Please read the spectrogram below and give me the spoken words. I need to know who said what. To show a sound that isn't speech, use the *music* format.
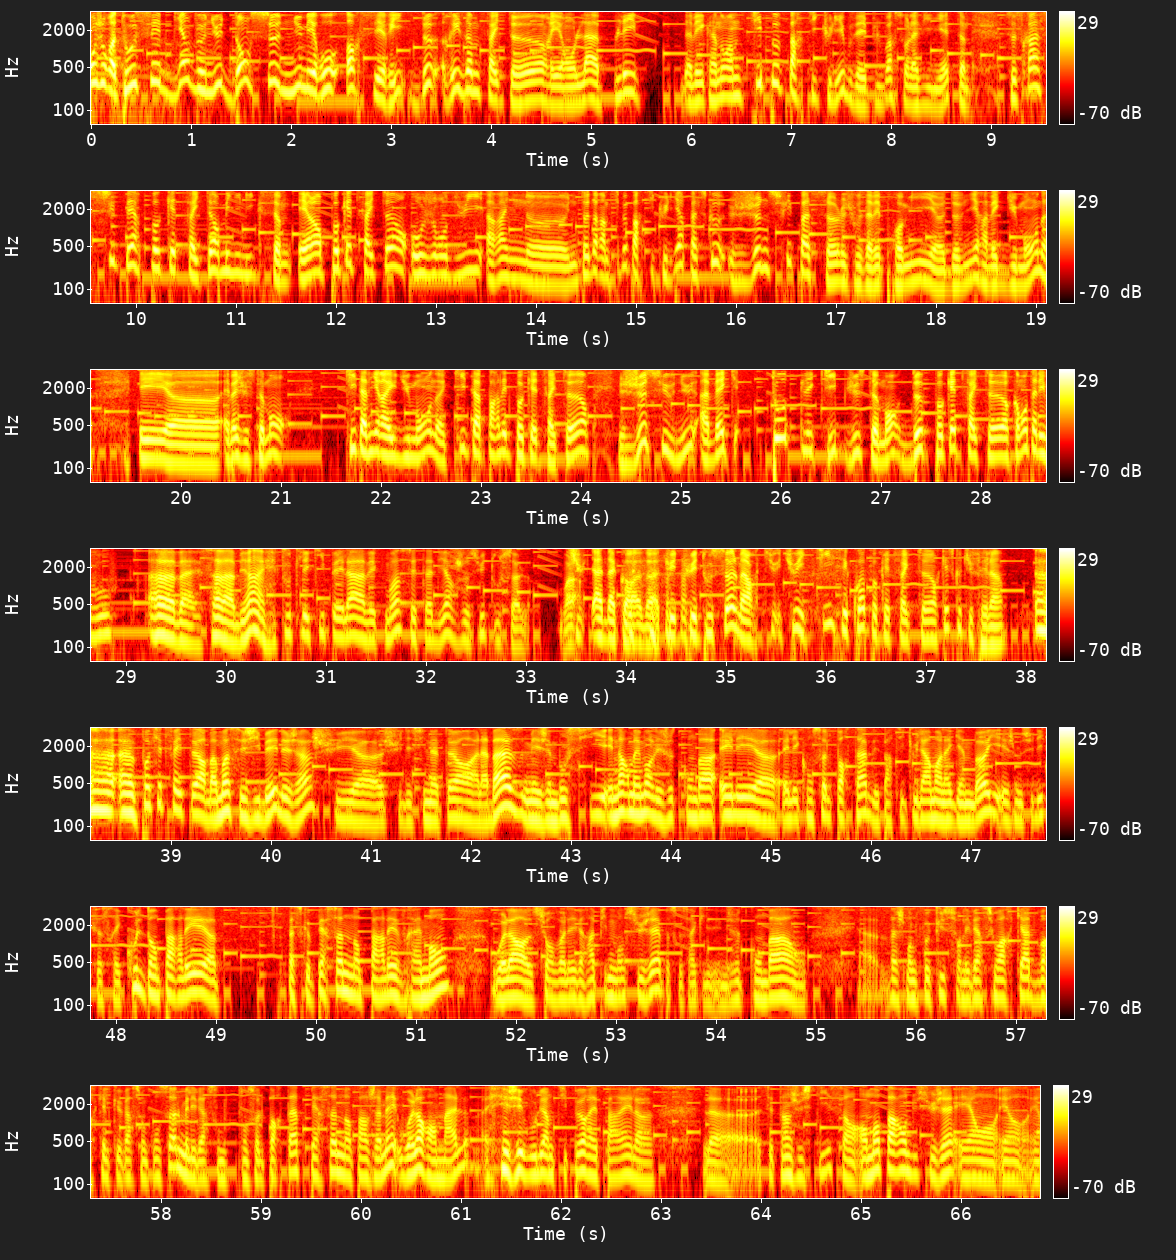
Speaker 1: Bonjour à tous et bienvenue dans ce numéro hors série de Rhythm Fighter et on l'a appelé avec un nom un petit peu particulier, vous avez pu le voir sur la vignette. Ce sera Super Pocket Fighter Mini Mix. Et alors Pocket Fighter aujourd'hui aura une, euh, une teneur un petit peu particulière parce que je ne suis pas seul. Je vous avais promis euh, de venir avec du monde et, euh, et ben justement quitte à venir avec du monde, quitte à parler de Pocket Fighter, je suis venu avec toute l'équipe justement de Pocket Fighter. Comment allez-vous?
Speaker 2: Euh, bah, ça va bien et toute l'équipe est là avec moi, c'est-à-dire je suis tout seul. Voilà.
Speaker 1: Tu- Ah d'accord, ah bah, tu, es, tu es tout seul, mais alors tu, tu es qui? C'est quoi Pocket Fighter? Qu'est-ce que tu fais là?
Speaker 2: Euh, euh, Pocket Fighter, bah moi c'est JB déjà, je suis, euh, je suis dessinateur à la base, mais j'aime aussi énormément les jeux de combat et les, et les consoles portables, et particulièrement la Game Boy, et je me suis dit que ça serait cool d'en parler, parce que personne n'en parlait vraiment, ou alors euh, survoler rapidement le sujet, parce que c'est vrai que les jeux de combat ont vachement de focus sur les versions arcade, voire quelques versions console, mais les versions console portable, personne n'en parle jamais, ou alors en mal, *laughs* et j'ai voulu un petit peu réparer cette injustice en, m'emparant du sujet et en,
